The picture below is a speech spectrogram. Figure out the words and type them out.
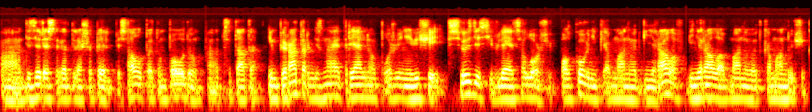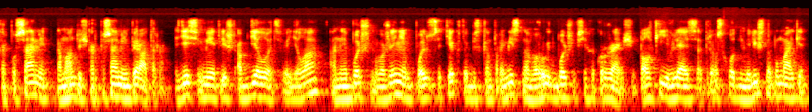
а, Дезире Савер Шапель, писал по этому поводу, а, цитата, «Император не знает реального положения вещей. Все здесь является ложью. Полковники обманывают генералов, генералы обманывают командующих корпусами, командующих корпусами императора. Здесь умеет лишь обделывать свои дела, а наиболее наибольшим уважением пользуются те, кто бескомпромиссно ворует больше всех окружающих. Полки являются превосходными лишь на бумаге,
